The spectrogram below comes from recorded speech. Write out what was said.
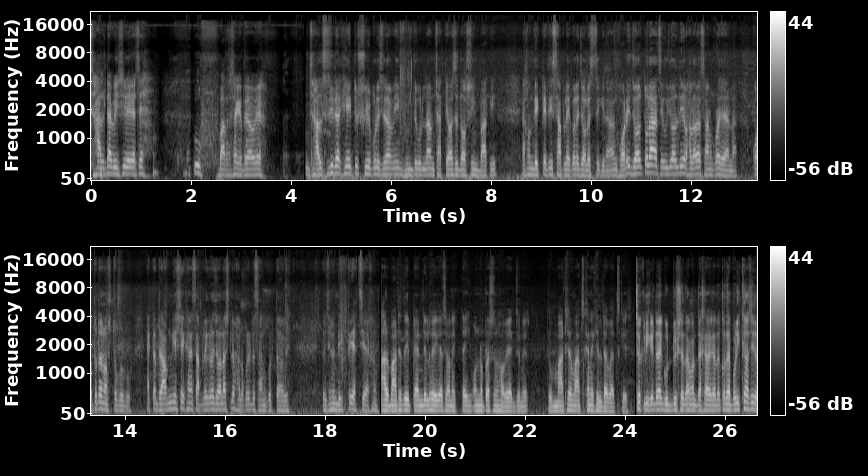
ঝালটা বেশি হয়ে গেছে। উফ বাতাসা খেতে হবে। ঝাল সুজিটা খেয়ে একটু শুয়ে পড়েছিলাম এই ঘুমতে উঠলাম চারটে বাজে দশ মিনিট বাকি। এখন দেখতে পাচ্ছি সাপ্লাই করে জল এসছে কিনা। মানে ঘরে জল তোলা আছে ওই জল দিয়ে ভালোভাবে স্নান করা যায় না। কতটা নষ্ট করব? একটা ড্রাম নিয়ে এসে এখানে সাপ্লাই করে জল আসলে ভালো করে একটু স্নান করতে হবে। ওই জন্য দেখতে যাচ্ছি এখন। আর মাঠেতে প্যান্ডেল হয়ে গেছে অনেকটাই অন্নপ্রাশন হবে একজনের। তো মাঠের মাঝখানে খেলতে হবে আজকে। তো ক্রিকেটার গুড্ডুর সাথে আমার দেখা গেল। কোথায় পরীক্ষা ছিল?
